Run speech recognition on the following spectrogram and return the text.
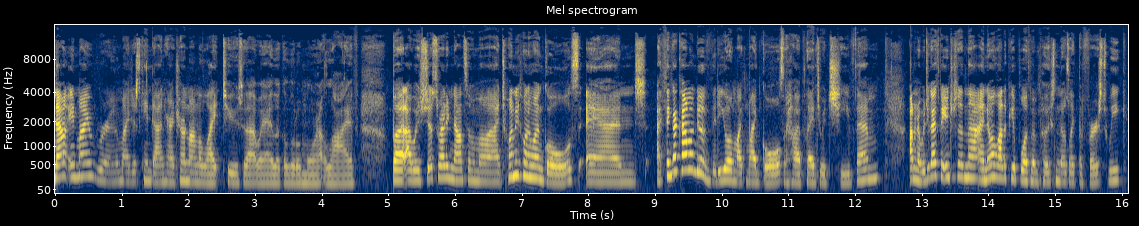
Now in my room. I just came down here. I turned on a light too, so that way I look a little more alive. But I was just writing down some of my 2021 goals, and I think I kind of want to do a video on like my goals and how I plan to achieve them. I don't know. Would you guys be interested in that? I know a lot of people have been posting those like the first week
